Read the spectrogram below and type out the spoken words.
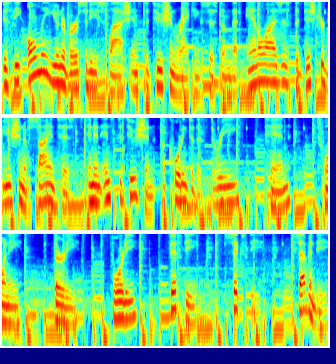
is the only university-slash-institution ranking system that analyzes the distribution of scientists in an institution according to the 3, 10, 20, 30, 40, 50, 60, 70,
